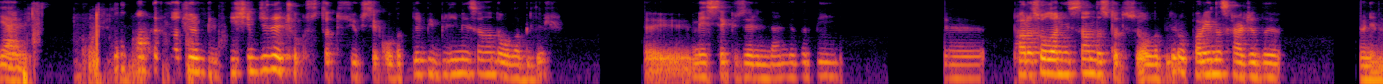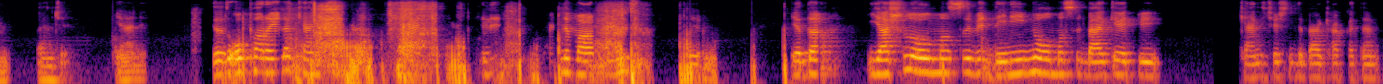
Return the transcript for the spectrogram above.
Yani bu mantıkla atıyorum bir girişimci de çok statüsü yüksek olabilir. Bir bilim insanı da olabilir. Ee, meslek üzerinden ya da bir e, parası olan insan da statüsü olabilir. O parayı nasıl harcadığı önemli bence. Yani ya da o parayla kendi kendini, kendi varlığını ya da yaşlı olması ve deneyimli olması belki evet bir kendi içerisinde belki hakikaten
